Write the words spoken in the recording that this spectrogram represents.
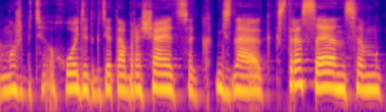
может быть, ходит где-то, обращается к, не знаю, к экстрасенсам,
